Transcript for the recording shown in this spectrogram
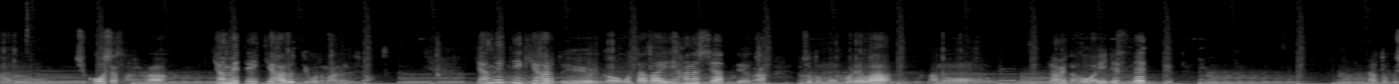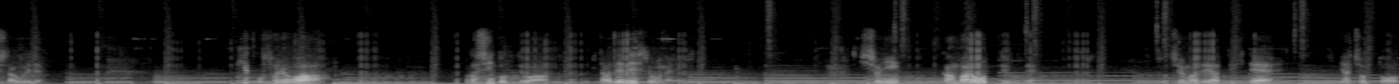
あの、受講者さんが辞めていきはるっていうこともあるんですよ。辞めていきはるというよりかは、お互いに話し合って、あちょっともうこれはあのやめた方がいいですねって言って納得した上で。結構それは私にとっては痛手ですよね、うん、一緒に頑張ろうって言って途中までやってきていやちょっと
